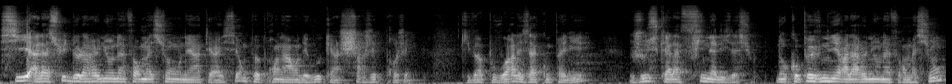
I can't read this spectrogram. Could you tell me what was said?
Si à la suite de la réunion d'information on est intéressé, on peut prendre un rendez-vous avec un chargé de projet qui va pouvoir les accompagner jusqu'à la finalisation. Donc on peut venir à la réunion d'information,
